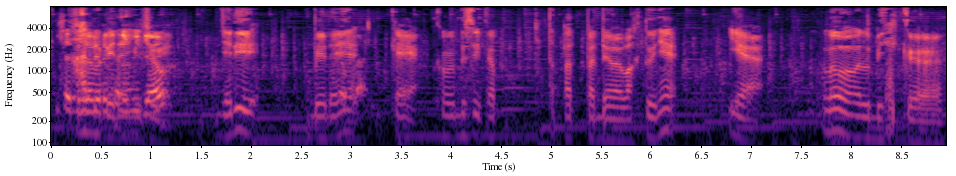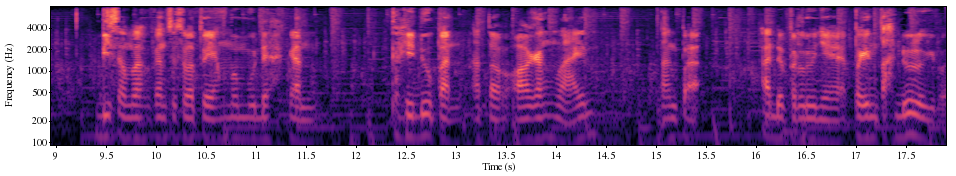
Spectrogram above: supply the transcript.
bisa bedanya lebih jauh. jadi bedanya Coba. kayak kalau bersikap tepat pada waktunya ya lo lebih ke bisa melakukan sesuatu yang memudahkan kehidupan atau orang lain tanpa ada perlunya perintah dulu gitu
